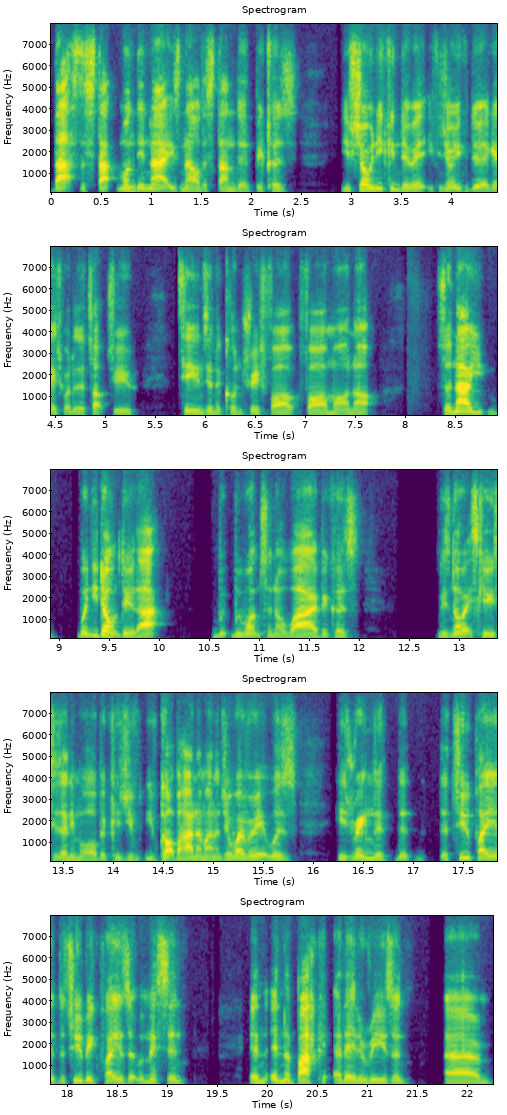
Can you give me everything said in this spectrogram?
that's the stat. Monday night is now the standard because you've shown you can do it. You can show you can do it against one of the top two teams in the country, far form or not. So now, you, when you don't do that, we, we want to know why because there's no excuses anymore because you've you've got behind a manager, whether it was He's ringed the, the, the two player, the two big players that were missing in, in the back. They the reason? Um,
